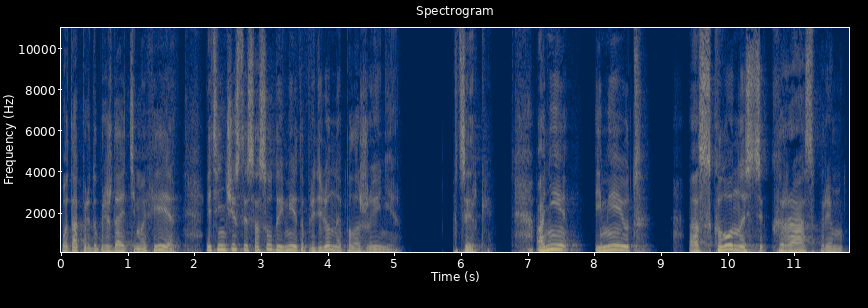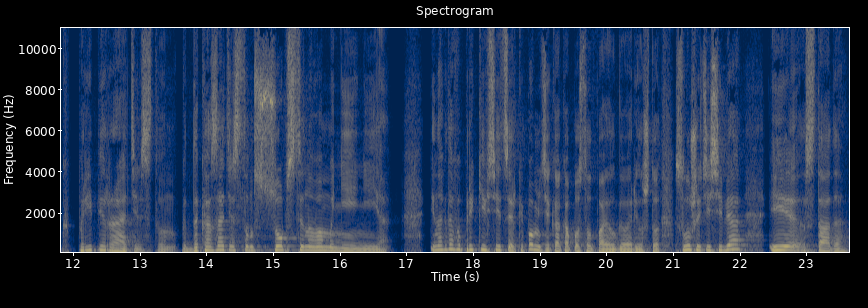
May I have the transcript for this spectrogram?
вот так предупреждает Тимофея, эти нечистые сосуды имеют определенное положение в церкви. Они имеют склонность к распрям, к препирательствам, к доказательствам собственного мнения. Иногда вопреки всей церкви. Помните, как апостол Павел говорил, что слушайте себя и стадо,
